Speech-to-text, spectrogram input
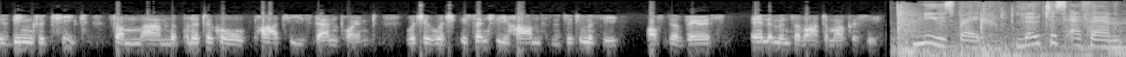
is being critiqued from um, the political party standpoint, which, which essentially harms the legitimacy of the various elements of our democracy. Newsbreak, Lotus FM,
